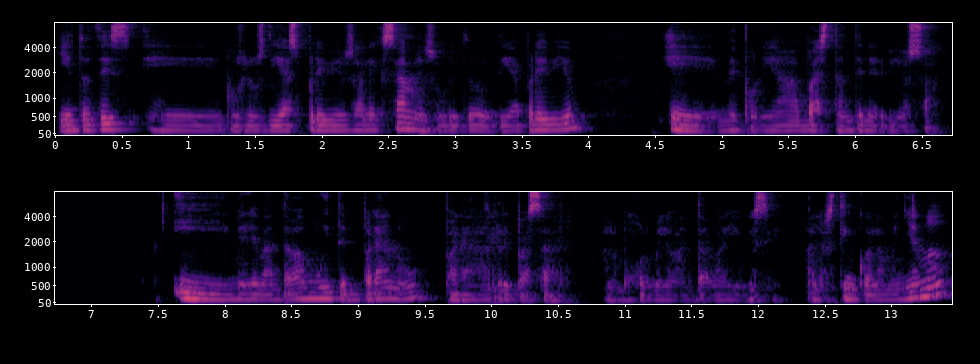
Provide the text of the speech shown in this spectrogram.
Y entonces, eh, pues los días previos al examen, sobre todo el día previo, eh, me ponía bastante nerviosa. Y me levantaba muy temprano para repasar. A lo mejor me levantaba, yo qué sé, a las 5 de la mañana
